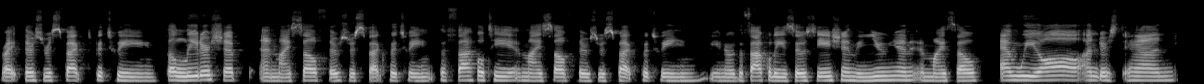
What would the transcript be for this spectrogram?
right? There's respect between the leadership and myself. There's respect between the faculty and myself. There's respect between, you know, the faculty association, the union, and myself. And we all understand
